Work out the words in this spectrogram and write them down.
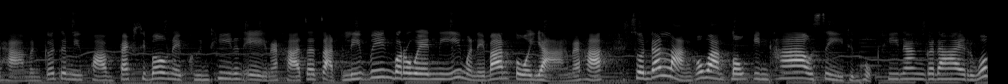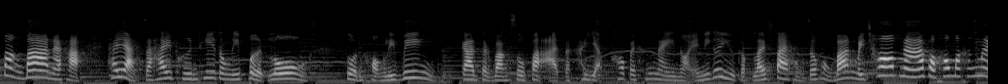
นะคะมันก็จะมีความ flexible ในพื้นที่นั่นเองนะคะ จะจัด living บริเวณนี้เหมือนในบ้านตัวอย่างนะคะ ส่วนด้านหลังก็วางโต๊ะกินข้าว 4-6 ที่นั่งก็ได้ หรือว่าบางบ้านนะคะถ้าอยากจะให้พื้นที่ตรงนี้เปิดโล่ง ส่วนของ living การจัดวางโซฟาอาจจะขยับเข้าไปข้างในหน่อย อันนี้ก็อยู่กับไลฟ์สไตล์ของเจ้าของบ้านไม่ชอบนะ พอเข้ามาข้างใน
